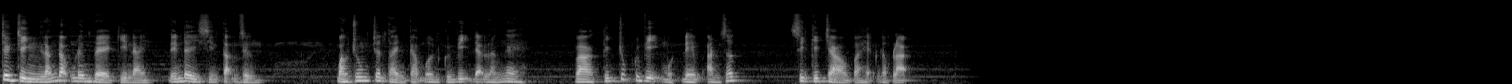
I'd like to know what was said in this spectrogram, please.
Chương trình Lắng động đêm về kỳ này đến đây xin tạm dừng. Bảo Trung chân thành cảm ơn quý vị đã lắng nghe và kính chúc quý vị một đêm an giấc. Xin kính chào và hẹn gặp lại.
